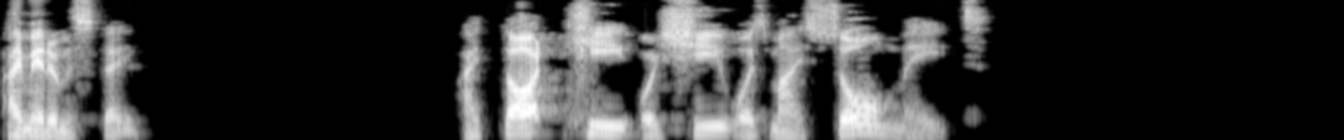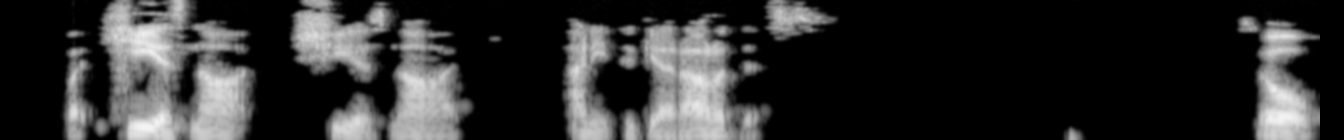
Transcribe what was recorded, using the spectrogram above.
I made a mistake. I thought he or she was my soulmate, but he is not, she is not. I need to get out of this. So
